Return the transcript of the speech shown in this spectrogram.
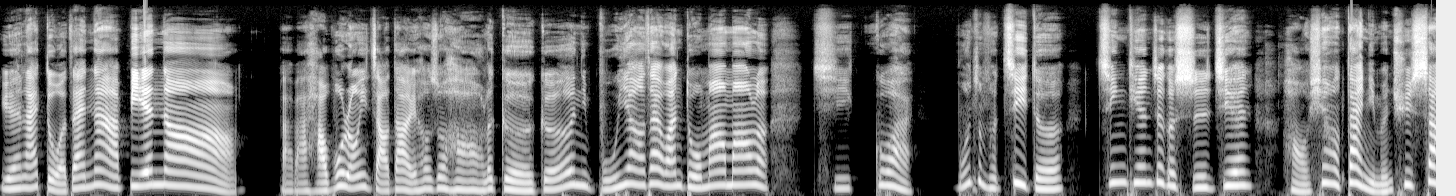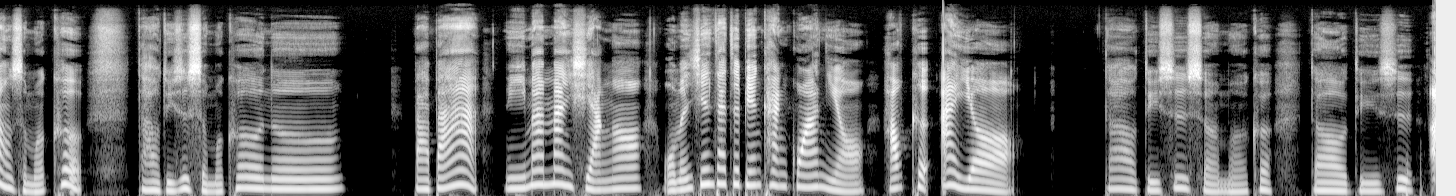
原来躲在那边呢。爸爸好不容易找到以后说：“好了，哥哥，你不要再玩躲猫猫了。奇怪，我怎么记得今天这个时间好像要带你们去上什么课？到底是什么课呢？”爸爸，你慢慢想哦。我们先在这边看瓜牛，好可爱哟。到底是什么课？到底是啊？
